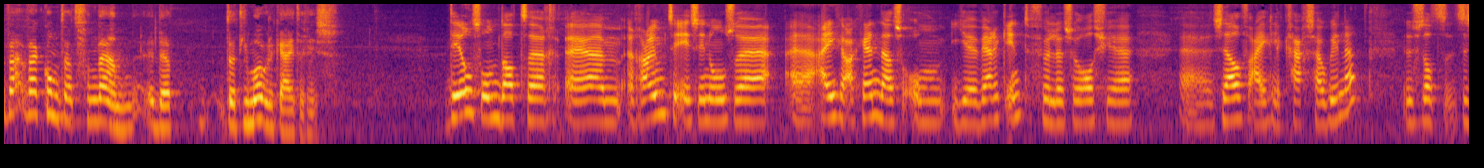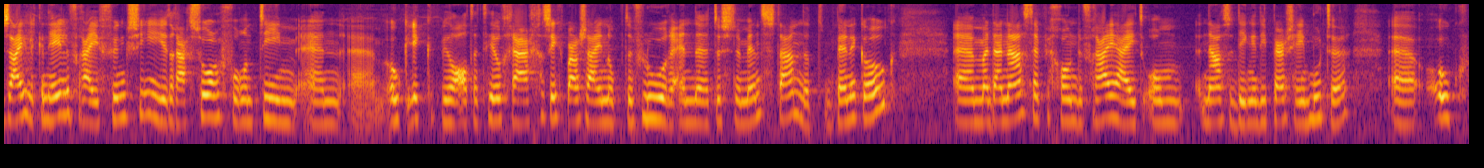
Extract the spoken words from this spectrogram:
Waar, waar komt dat vandaan, dat, dat die mogelijkheid er is? Deels omdat er ehm, ruimte is in onze eh, eigen agenda's om je werk in te vullen zoals je eh, zelf eigenlijk graag zou willen. Dus dat, het is eigenlijk een hele vrije functie. Je draagt zorg voor een team en ehm, ook ik wil altijd heel graag zichtbaar zijn op de vloeren en tussen de mensen staan. Dat ben ik ook. Eh, maar daarnaast heb je gewoon de vrijheid om naast de dingen die per se moeten, eh, ook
